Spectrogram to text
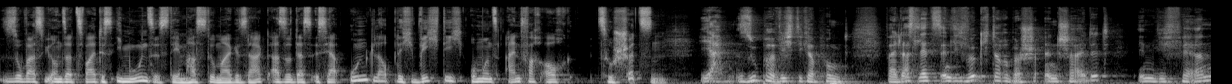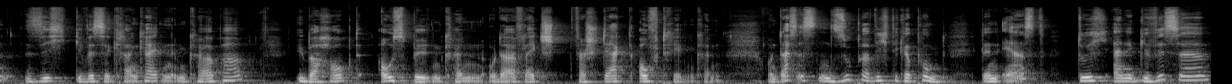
sowas wie unser zweites Immunsystem, hast du mal gesagt. Also das ist ja unglaublich wichtig, um uns einfach auch zu schützen. Ja, super wichtiger Punkt, weil das letztendlich wirklich darüber entscheidet, inwiefern sich gewisse Krankheiten im Körper überhaupt ausbilden können oder vielleicht verstärkt auftreten können. Und das ist ein super wichtiger Punkt, denn erst durch eine gewisse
